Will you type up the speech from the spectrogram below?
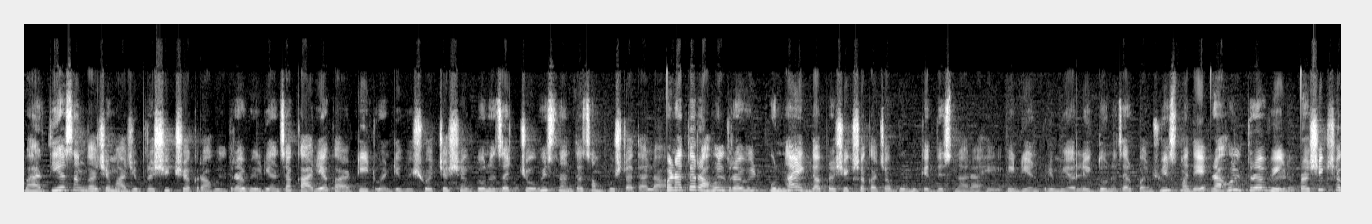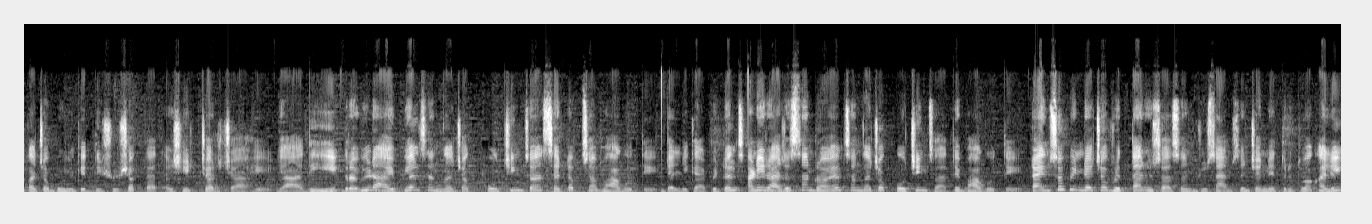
भारतीय संघाचे माजी प्रशिक्षक राहुल द्रविड यांचा कार्यकाळ टी ट्वेंटी विश्वचषक दोन हजार चोवीस नंतर संपुष्टात आला. पण आता राहुल द्रविड पुन्हा एकदा प्रशिक्षकाच्या भूमिकेत दिसणार आहे. इंडियन प्रीमियर लीग दोन हजार पंचवीसमध्ये राहुल द्रविड प्रशिक्षकाच्या भूमिकेत दिसू शकतात अशी चर्चा आहे. याआधीही द्रविड आय पी एल संघाच्या कोचिंगचा सेटअपचा भाग होते. दिल्ली कॅपिटल्स आणि राजस्थान रॉयल्स संघाच्या कोचिंगचा ते भाग होते. टाइम्स ऑफ इंडियाच्या वृत्तानुसार संजू सॅमसनच्या नेतृत्वाखाली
